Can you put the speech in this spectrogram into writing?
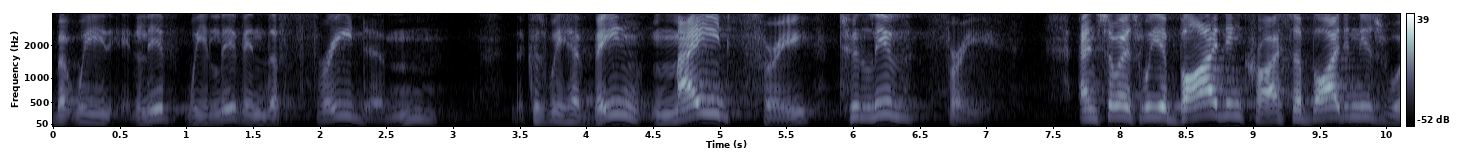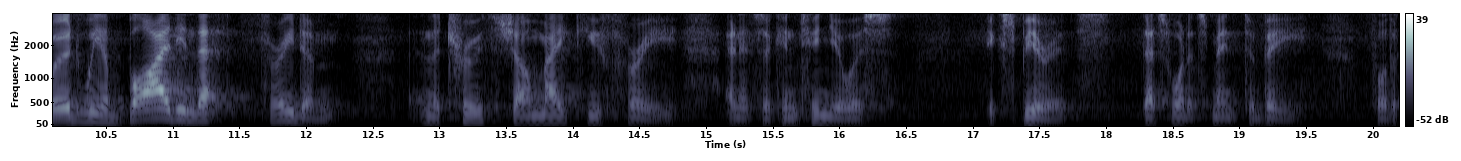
but we live, we live in the freedom because we have been made free to live free. And so, as we abide in Christ, abide in His word, we abide in that freedom, and the truth shall make you free. And it's a continuous experience. That's what it's meant to be for the,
